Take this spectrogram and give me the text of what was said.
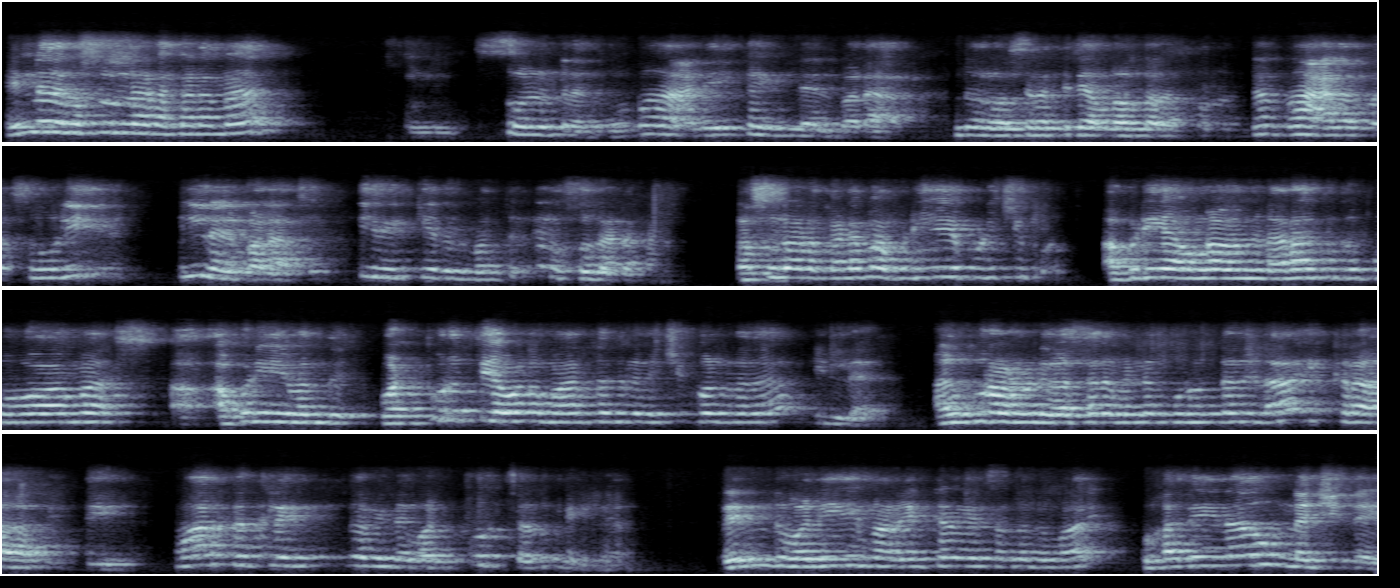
என்ன ரசூல்லோட கடமை? சொல்றது. உமா அழைக்க இல்லல் பலா. இன்னொரு வசனத்திலே அவ்வளவு ரசூலி இல்லல் பலா. சுத்தி வைக்கிறது மட்டும் ரசூலோட கடமை. ரசூலோட கடமை அப்படியே பிடிச்சு அப்படியே அவங்க வந்து நரகத்துக்கு போகாம அப்படியே வந்து வற்புறுத்தி அவங்கள மாற்றத்துல வச்சு கொள்றதா இல்ல. அல்குரானுடைய வசனம் என்ன கூறுகிறது? லா பித்தி. மார்க்கத்துல எந்த வித வற்புறுத்தலும் இல்லை. ரெண்டு வழியும் நான் ஏற்கனவே சொன்னது மாதிரி உகதைனாவும் நஜிதே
